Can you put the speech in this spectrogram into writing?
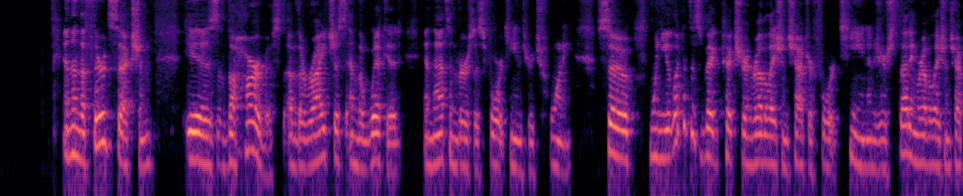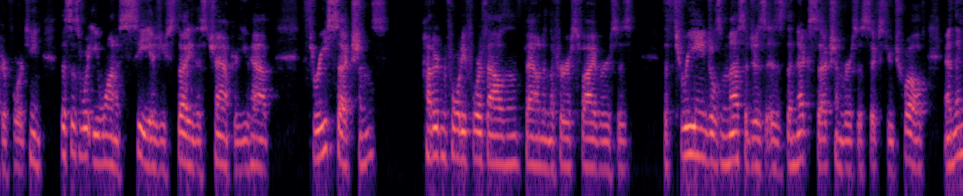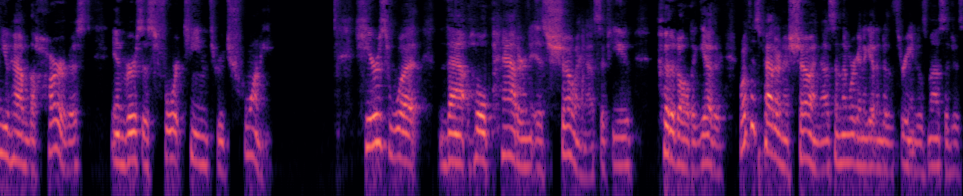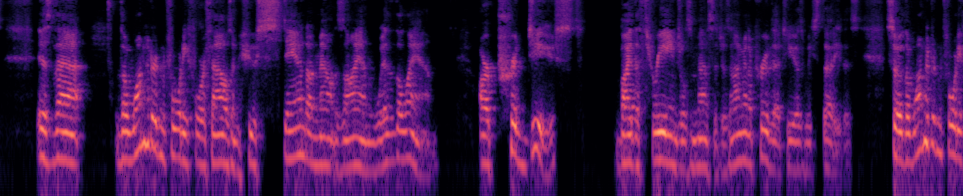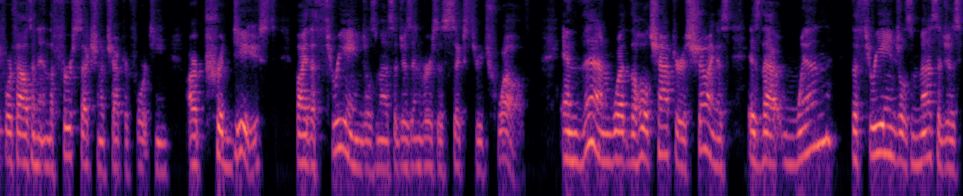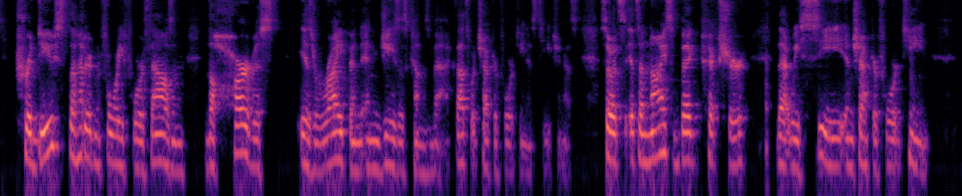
And then the third section is the harvest of the righteous and the wicked, and that's in verses 14 through 20. So when you look at this big picture in Revelation chapter 14, and as you're studying Revelation chapter 14, this is what you want to see as you study this chapter. You have three sections, 144,000 found in the first five verses. The three angels' messages is the next section, verses 6 through 12. And then you have the harvest, in verses 14 through 20. Here's what that whole pattern is showing us if you put it all together. What this pattern is showing us, and then we're going to get into the three angels' messages, is that the 144,000 who stand on Mount Zion with the Lamb are produced by the three angels' messages. And I'm going to prove that to you as we study this. So the 144,000 in the first section of chapter 14 are produced by the three angels' messages in verses 6 through 12. And then what the whole chapter is showing us is that when the three angels' messages produce the 144,000, the harvest is ripened and Jesus comes back. That's what chapter 14 is teaching us. So it's it's a nice big picture that we see in chapter 14.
